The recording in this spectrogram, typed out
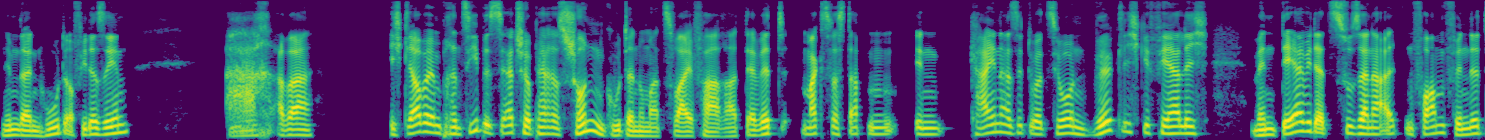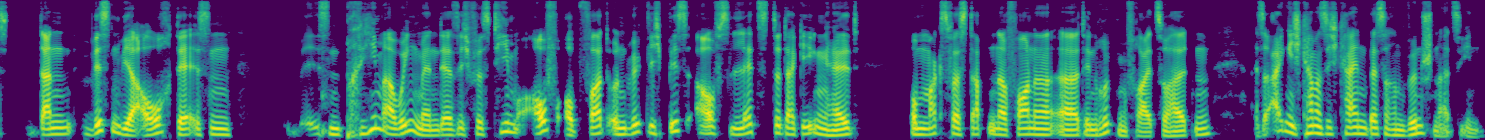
nimm deinen Hut, auf Wiedersehen. Ach, aber ich glaube, im Prinzip ist Sergio Perez schon ein guter Nummer 2 Fahrer. Der wird Max Verstappen in keiner Situation wirklich gefährlich. Wenn der wieder zu seiner alten Form findet, dann wissen wir auch, der ist ein, ist ein prima Wingman, der sich fürs Team aufopfert und wirklich bis aufs Letzte dagegen hält, um Max Verstappen da vorne äh, den Rücken frei zu halten. Also eigentlich kann man sich keinen besseren wünschen als ihn.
